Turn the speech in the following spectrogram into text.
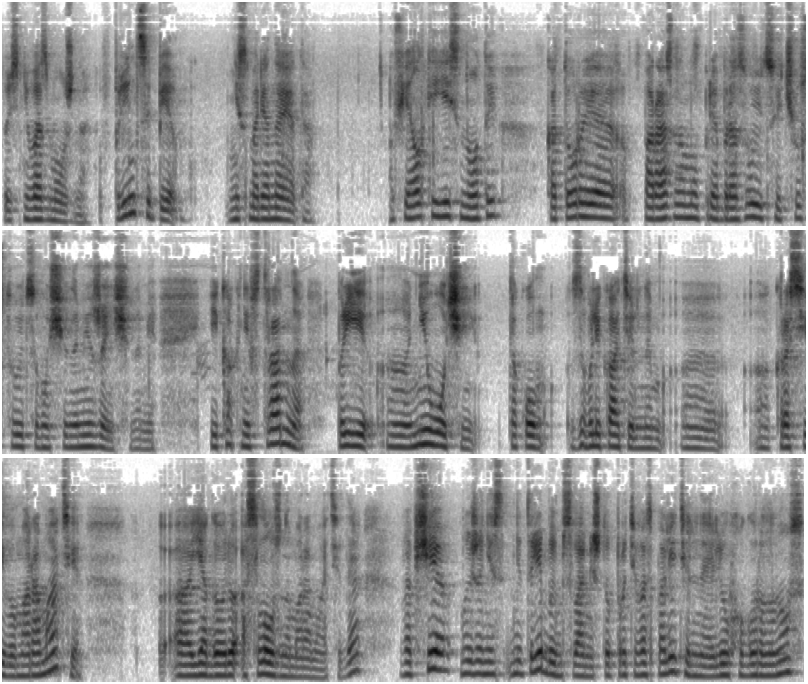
То есть невозможно. В принципе, несмотря на это, у фиалки есть ноты, которые по-разному преобразуются и чувствуются мужчинами и женщинами. И, как ни странно, при э, не очень таком завлекательном, э, э красивом аромате, э, я говорю о сложном аромате, да, Вообще, мы же не, не требуем с вами, чтобы противовоспалительное или ухо, горло, нос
